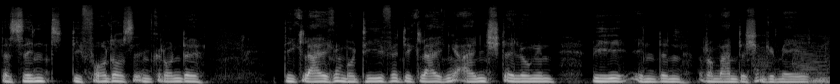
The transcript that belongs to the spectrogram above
das sind die Fotos im Grunde die gleichen Motive, die gleichen Einstellungen wie in den romantischen Gemälden.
